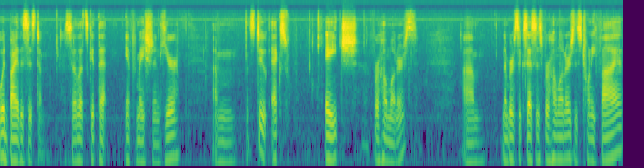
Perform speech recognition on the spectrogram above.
would buy the system. So let's get that information in here. Um, let's do XH for homeowners. Um, Number of successes for homeowners is 25.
